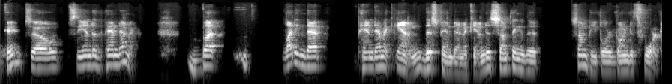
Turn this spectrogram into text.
Okay, so it's the end of the pandemic. But letting that pandemic end, this pandemic end, is something that some people are going to thwart.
